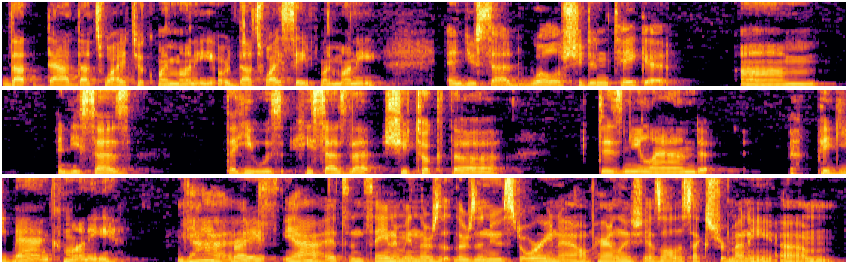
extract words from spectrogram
that dad, that's why I took my money, or that's why I saved my money. And you said, well, she didn't take it. Um, and he says that he was, he says that she took the Disneyland piggy bank money. Yeah, Right? It's, yeah, it's insane. I mean, there's a, there's a new story now. Apparently, she has all this extra money, um,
